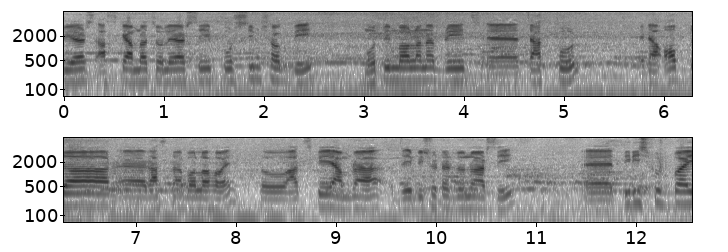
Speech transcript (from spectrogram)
বিয়ার্স আজকে আমরা চলে আসছি পশ্চিম শক্তি, মতিন মাওলানা ব্রিজ চাঁদপুর। এটা অবদার রাস্তা বলা হয়। তো আজকে আমরা যে বিষয়টার জন্য আসছি তিরিশ ফুট বাই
